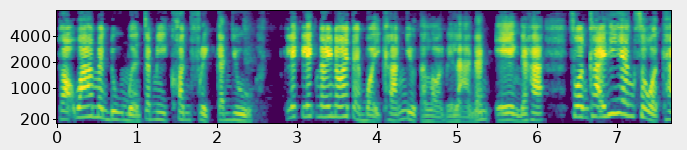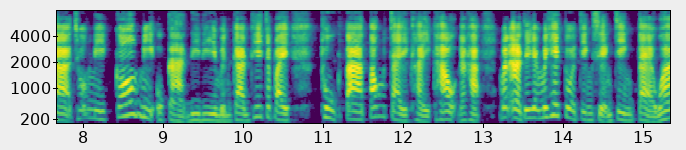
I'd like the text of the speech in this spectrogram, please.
เพราะว่ามันดูเหมือนจะมีคอน FLICT กันอยู่เล็กๆ น้อยๆ แต่บ่อยครั้งอยู่ตลอดเวลานั่นเองนะคะ ส่วนใครที่ยังโสดค่ะ ช่วงนี้ก็มีโอกาสดีๆ เหมือนกันที่จะไปถูกตาต้องใจใครเข้านะคะ มันอาจจะยังไม่ใช่ตัวจริงเสียงจริง แต่ว่า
